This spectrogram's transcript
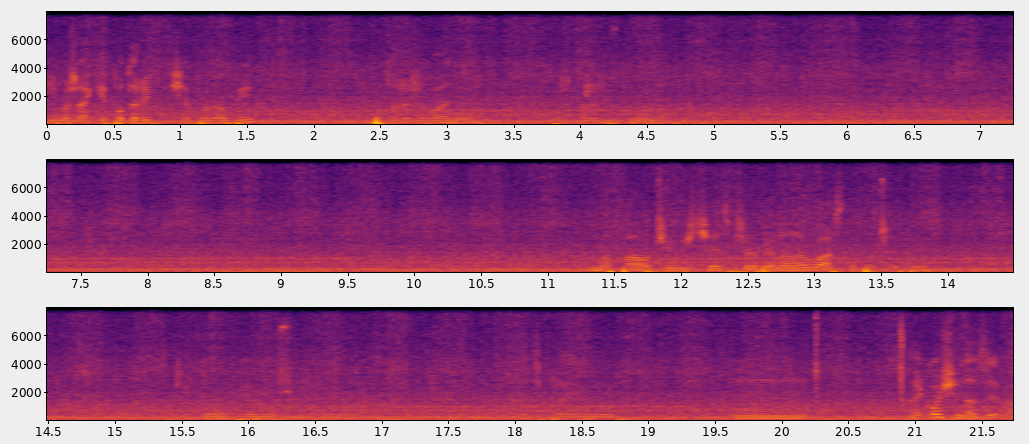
I może jakie podrywki się porobi, bo talerzowanie, może talerzówki nie ma. Mapa oczywiście jest przerobiona na własne potrzeby. Tak jak to mówiłem już jak on się nazywa?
